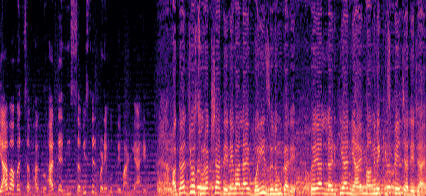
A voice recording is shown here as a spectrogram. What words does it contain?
याबाबत सभागृहात त्यांनी सविस्तरपणे मुद्दे मांडले आहेत. अगर जो सुरक्षा देने वाला है वही जुल्म करे तो या लड़कियां न्याय मांगने किस पे चले जाए?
